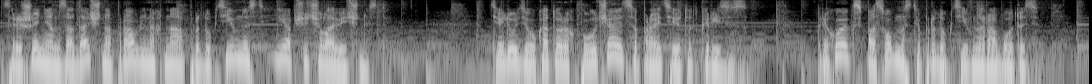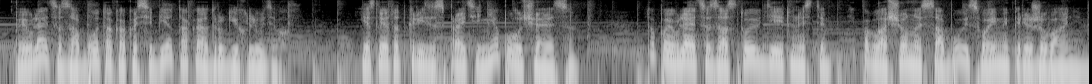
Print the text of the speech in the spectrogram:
с решением задач, направленных на продуктивность и общечеловечность. Те люди, у которых получается пройти этот кризис, приходят к способности продуктивно работать. Появляется забота как о себе, так и о других людях. Если этот кризис пройти не получается, то появляется застой в деятельности и поглощенность собой и своими переживаниями.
